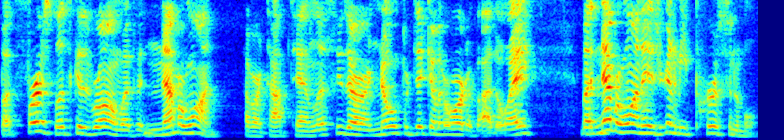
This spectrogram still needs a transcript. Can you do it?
But first, let's get rolling with number one of our top 10 list. These are in no particular order, by the way. But number one is you're going to be personable.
